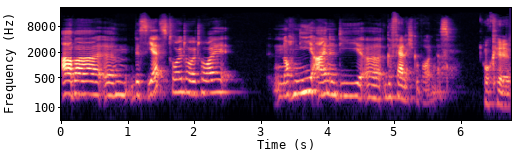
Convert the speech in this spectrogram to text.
aber ähm, bis jetzt, toi, toi, toi, noch nie eine, die äh, gefährlich geworden ist. Okay.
